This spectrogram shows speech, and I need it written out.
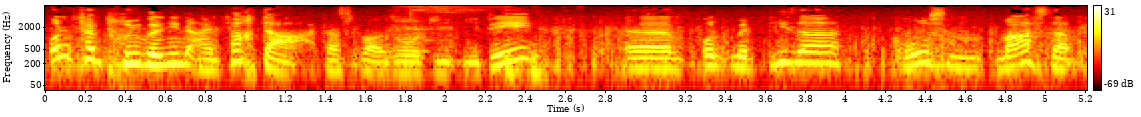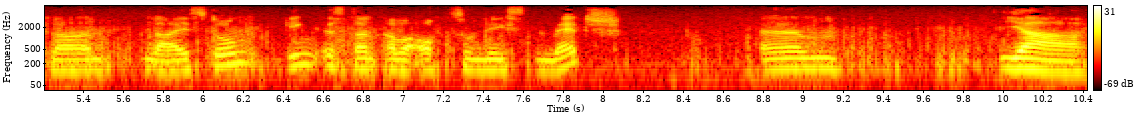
und verprügeln ihn einfach da. Das war so die Idee. Äh, und mit dieser großen Masterplan-Leistung ging es dann aber auch zum nächsten Match. Ähm, ja,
